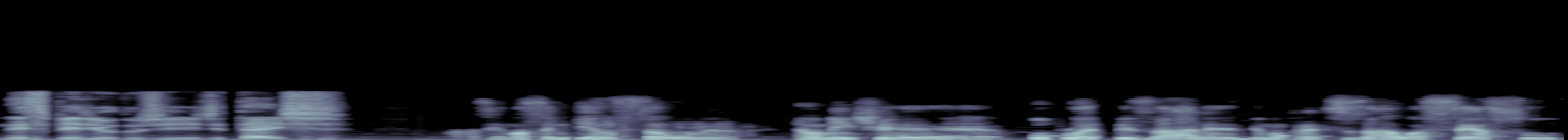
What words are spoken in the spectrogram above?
nesse período de, de teste. Assim, a nossa intenção né, realmente é popularizar, né, democratizar o acesso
